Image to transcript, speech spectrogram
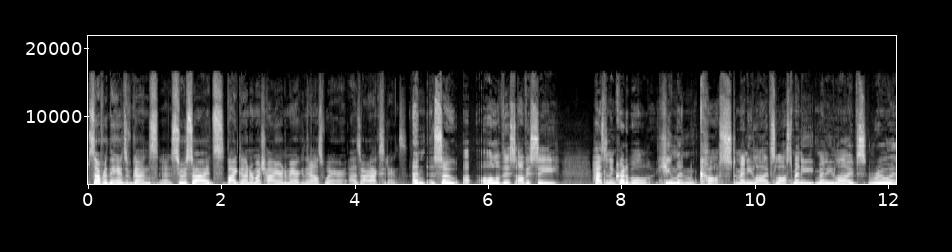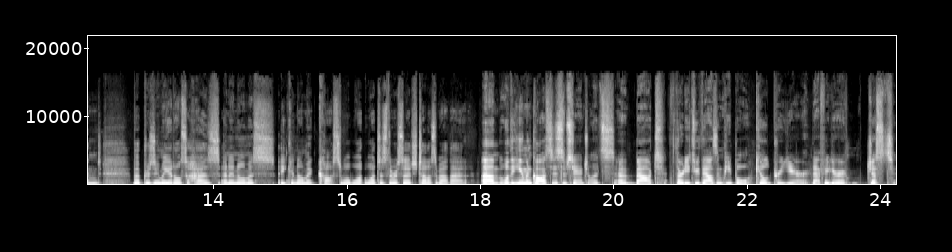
suffer at the hands of guns. Uh, suicides by gun are much higher in America than elsewhere, as are accidents. And so, uh, all of this obviously has an incredible human cost. Many lives lost, many many lives ruined, but presumably it also has an enormous economic cost. What what, what does the research tell us about that? Um, well, the human cost is substantial. It's about thirty-two thousand people killed per year. That figure just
